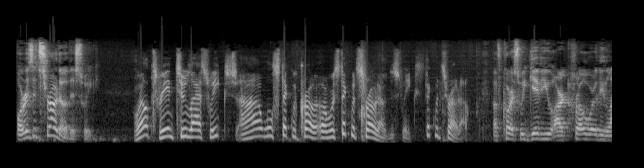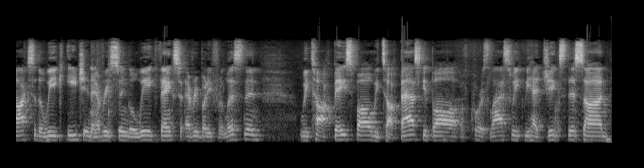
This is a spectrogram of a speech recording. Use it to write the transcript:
or is it Srodo this week? Well, three and two last week. Uh, we'll stick with Crow, or we'll stick with Srodo this week. Stick with Srodo. Of course, we give you our Crowworthy locks of the week each and every single week. Thanks to everybody for listening. We talk baseball, we talk basketball. Of course, last week we had Jinx this on.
